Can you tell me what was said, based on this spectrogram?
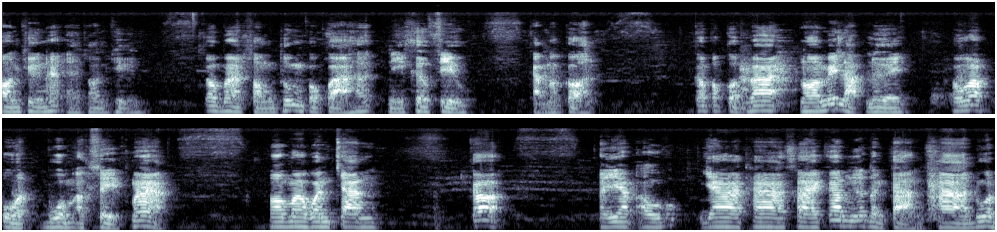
ตอนคืนนะเออตอนคืน ก็มาสองทุ่มกว่าๆฮะหนีเคอร์ฟิวกลับมาก่อน ก็ปรากฏว่านอนไม่หลับเลย เพราะว่าปวดบวมอักเสบมาก พอมาวันจันทร์ก็ พยายามเอาพวกยาทาคลายกล้ามเนื้อต่างๆ ทานวด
